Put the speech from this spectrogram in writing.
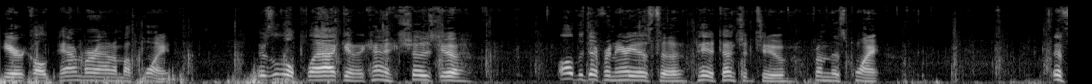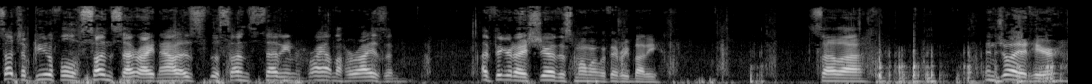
here called Panorama Point. There's a little plaque, and it kind of shows you all the different areas to pay attention to from this point. It's such a beautiful sunset right now as the sun's setting right on the horizon. I figured I'd share this moment with everybody. So, uh, enjoy it here.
